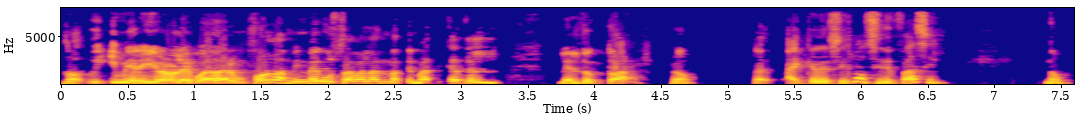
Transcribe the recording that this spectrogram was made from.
¿no? Y, mire, yo no le voy a dar un follow, a mí me gustaban las matemáticas del, doctor, ¿no? Hay que decirlo así de fácil, ¿no?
